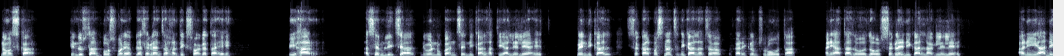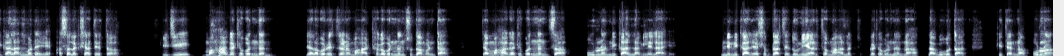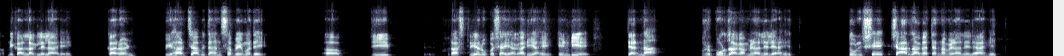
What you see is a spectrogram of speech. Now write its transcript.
नमस्कार. हिंदुस्थान पोस्टमध्ये आपल्या सगळ्यांचं हार्दिक स्वागत आहे. बिहार असेंब्लीच्या निवडणुकांचे निकाल हाती आलेले आहेत. म्हणजे निकाल सकाळपासूनच निकालाचा कार्यक्रम सुरू होता आणि आता जवळजवळ सगळे निकाल लागलेले आहेत. आणि या निकालांमध्ये असं लक्षात येतं की जी महागठबंधन ज्याला बरेच जण महाठगबंधन सुद्धा म्हणतात त्या महागठबंधनचा पूर्ण निकाल लागलेला आहे. म्हणजे निकाल या शब्दाचे दोन्ही अर्थ महालक्ष गठबंधनला लागू होतात की त्यांना पूर्ण निकाल लागलेला आहे. कारण बिहारच्या विधानसभेमध्ये जी राष्ट्रीय लोकशाही आघाडी आहे एनडीए त्यांना भरपूर जागा मिळालेल्या आहेत. दोनशे चार जागा त्यांना मिळालेल्या आहेत.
